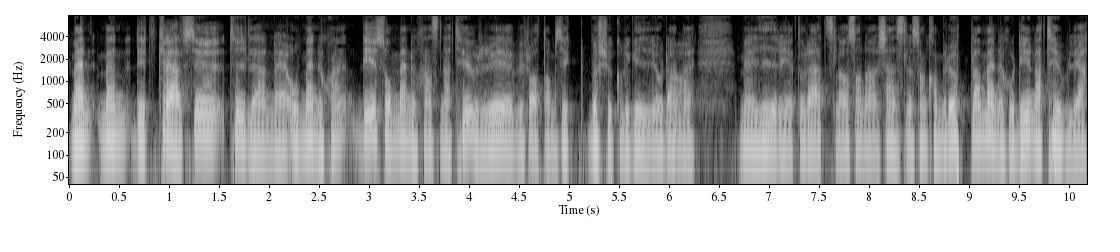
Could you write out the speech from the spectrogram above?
Men, men det krävs ju tydligen eh, och människan, det är ju så människans natur. Det är vi pratar om psyk- börspsykologi och det Ja. med, med girighet och rädsla och sådana känslor som kommer upp bland människor. Det är ju naturliga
